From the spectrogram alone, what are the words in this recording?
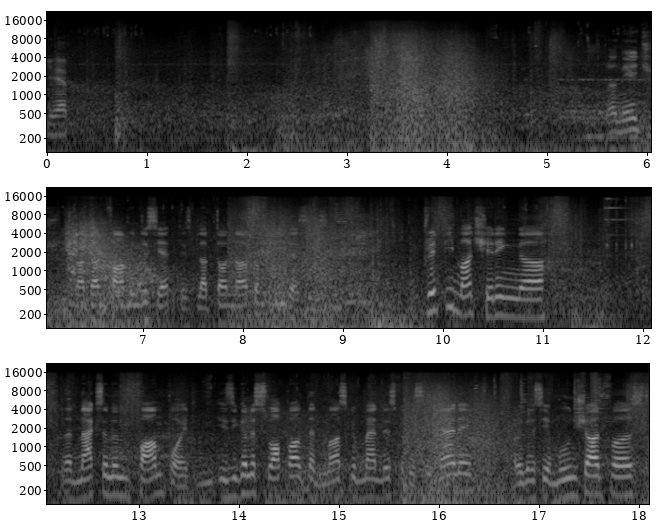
Yeah. Well, Mage, he's not done farming just yet. His Bloodthorn now complete as he's pretty much hitting uh, that maximum farm point. Is he going to swap out that Mask of Madness for the Satanic? Are we going to see a Moon Shard first?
